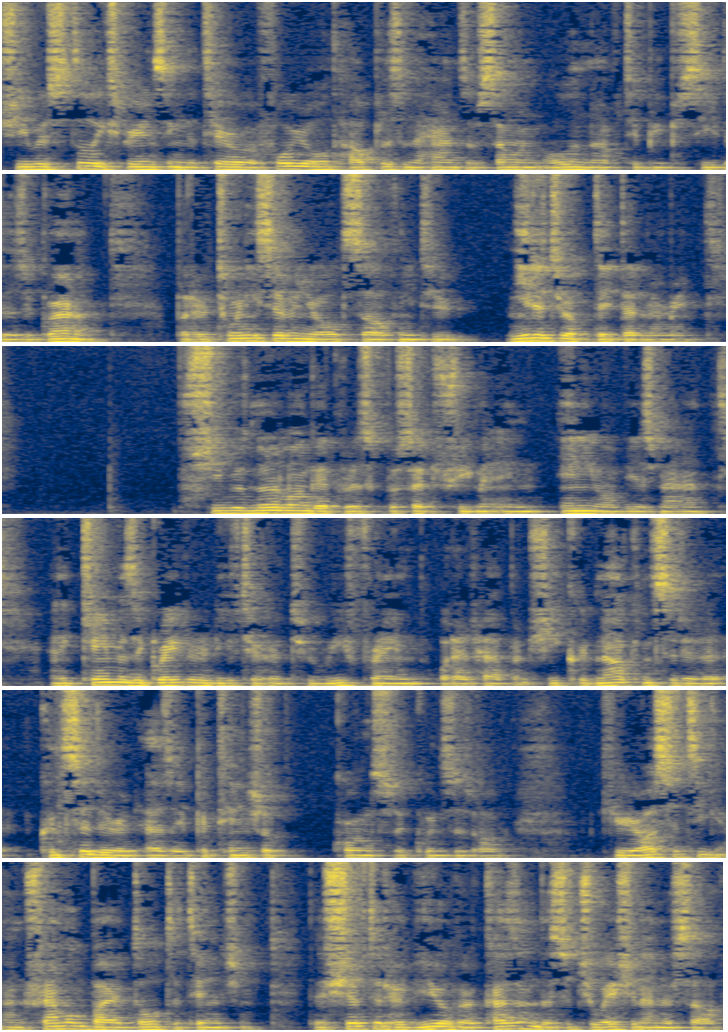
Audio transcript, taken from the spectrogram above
she was still experiencing the terror of a four-year-old helpless in the hands of someone old enough to be perceived as a grown-up. But her 27-year-old self need to, needed to update that memory. She was no longer at risk for such treatment in any obvious manner, and it came as a great relief to her to reframe what had happened. She could now consider it, consider it as a potential consequences of curiosity, untrammeled by adult attention. This shifted her view of her cousin, the situation, and herself.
